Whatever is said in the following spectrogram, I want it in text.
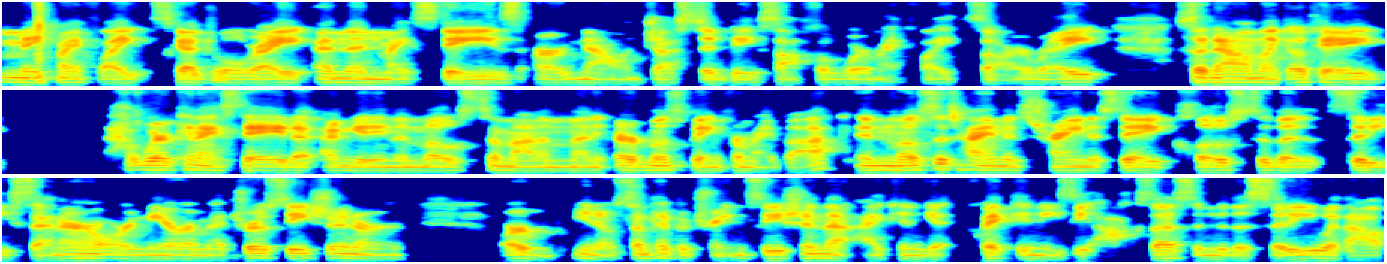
make my flight schedule, right? And then my stays are now adjusted based off of where my flights are, right? So now I'm like, okay, where can I say that I'm getting the most amount of money or most bang for my buck? And most of the time, it's trying to stay close to the city center or near a metro station or or you know some type of train station that I can get quick and easy access into the city without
